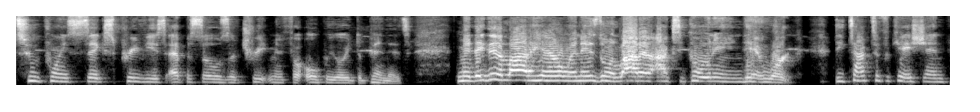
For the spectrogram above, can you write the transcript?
2.6 previous episodes of treatment for opioid dependence. Man, they did a lot of heroin, they was doing a lot of oxycodone, didn't work detoxification,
